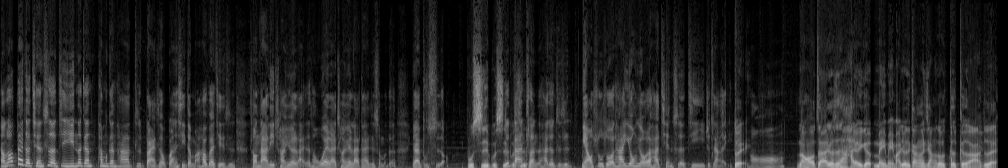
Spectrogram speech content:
想说带着前世的记忆，那跟他们跟他是本来是有关系的嘛？会不会其实是从哪里穿越来的？从未来穿越来的还是什么的？原来不是哦，不是不是，就单纯的他就只是描述说他拥有了他前世的记忆，就这样而已。对，哦，然后再来就是他还有一个妹妹嘛，就是刚刚讲的都是哥哥啊，嗯、对不对？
